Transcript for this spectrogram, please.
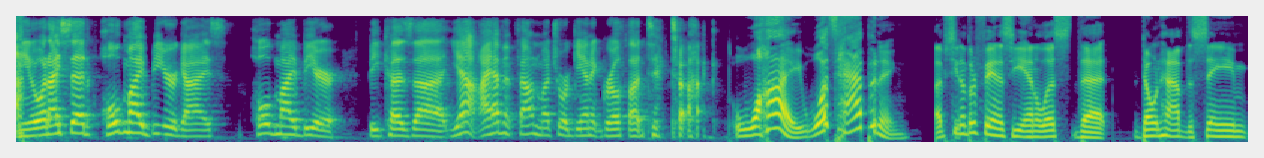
And you know what I said? Hold my beer, guys. Hold my beer. Because, uh, yeah, I haven't found much organic growth on TikTok. Why? What's happening? I've seen other fantasy analysts that don't have the same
